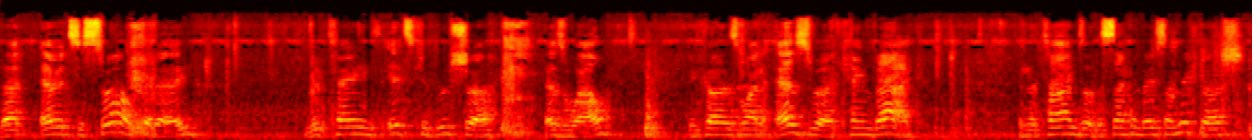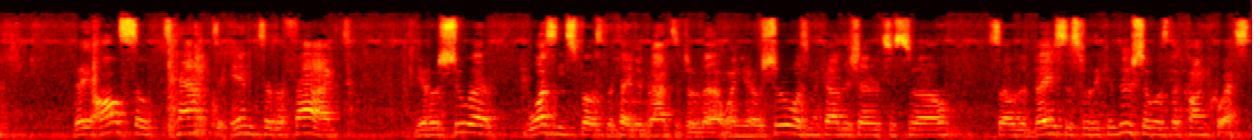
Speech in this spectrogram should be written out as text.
that Eretz Yisrael today retains its kedusha as well, because when Ezra came back in the times of the second Beis Hamikdash, they also tapped into the fact Yehoshua wasn't supposed to take advantage of that. When Yehoshua was Mekadosh Eretz Yisrael, so the basis for the Kedusha was the conquest.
